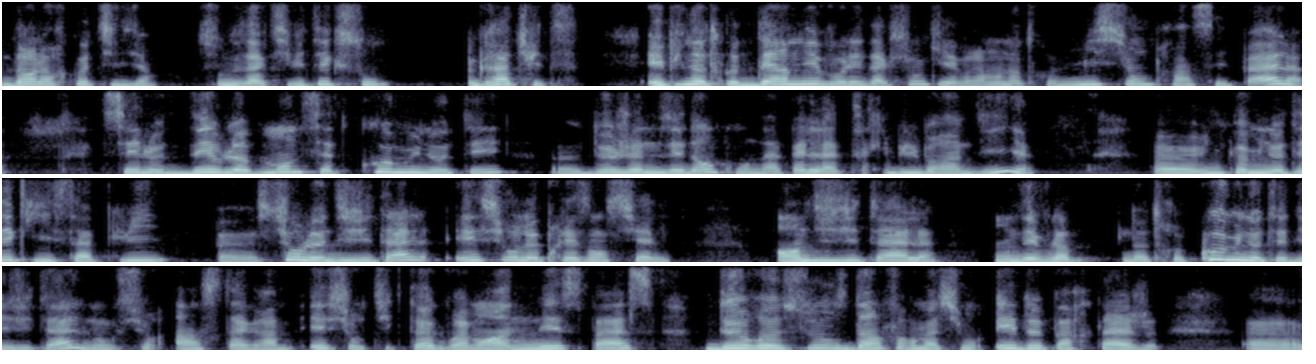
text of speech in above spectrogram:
dans leur quotidien. Ce sont des activités qui sont gratuites. Et puis notre dernier volet d'action, qui est vraiment notre mission principale, c'est le développement de cette communauté euh, de jeunes aidants qu'on appelle la tribu brindille. Euh, une communauté qui s'appuie euh, sur le digital et sur le présentiel. En digital, on développe notre communauté digitale, donc sur Instagram et sur TikTok, vraiment un espace de ressources, d'informations et de partage euh,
